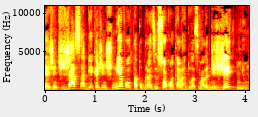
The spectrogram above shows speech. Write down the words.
que a gente já sabia que a gente não ia voltar pro Brasil só com aquelas duas malas de jeito nenhum.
